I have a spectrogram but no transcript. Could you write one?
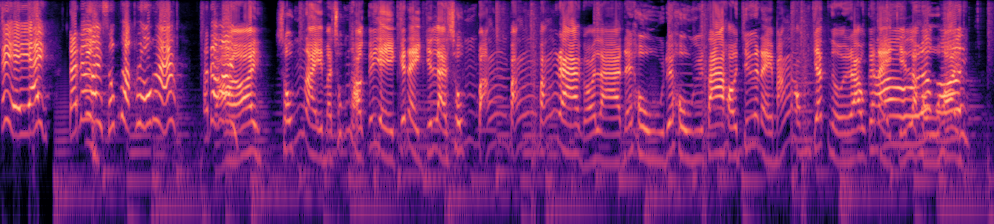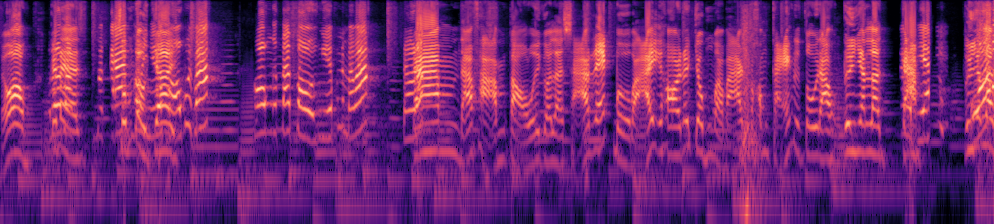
cái gì vậy? Trời đất ơi súng thật luôn hả trời ơi! súng này mà súng thật cái gì? Cái này chỉ là súng bắn bắn bắn ra gọi là để hù để hù người ta thôi chứ cái này bắn không chết người đâu cái này chỉ là hù thôi hiểu không? Cái này là súng đồ chơi. mà ông phải bắt con người ta tội nghiệp này mà bắt Cam đã phạm tội gọi là xả rác bừa bãi. Thôi nói chung mà bà cũng không cản được tôi đâu. Đi nhanh lên Cam. Dạ. đi nhanh lên.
